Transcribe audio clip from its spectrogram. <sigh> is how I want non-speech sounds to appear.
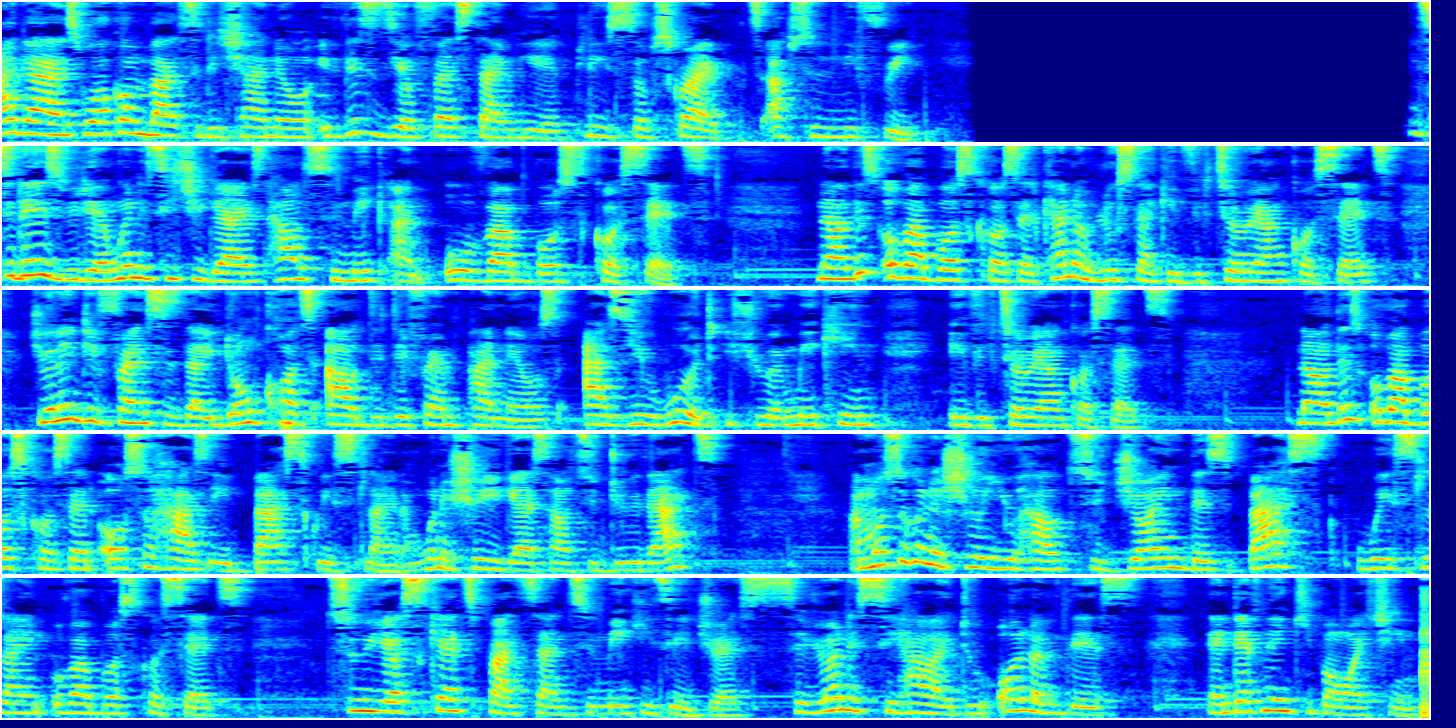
Hi guys, welcome back to the channel. If this is your first time here, please subscribe. It's absolutely free. In today's video, I'm going to teach you guys how to make an over bust corset. Now this over bust corset kind of looks like a Victorian corset. The only difference is that you don't cut out the different panels as you would if you were making a Victorian corset. Now this over bust corset also has a basque waistline. I'm going to show you guys how to do that. I'm also going to show you how to join this basque waistline over bust corset to your skirt pattern to make it a dress. So if you want to see how I do all of this, then definitely keep on watching.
